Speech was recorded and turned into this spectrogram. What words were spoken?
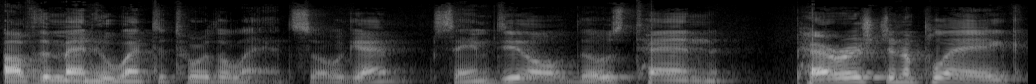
of the men who went to tour the land. So again, same deal. Those ten perished in a plague.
